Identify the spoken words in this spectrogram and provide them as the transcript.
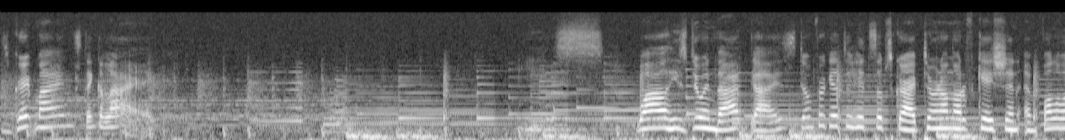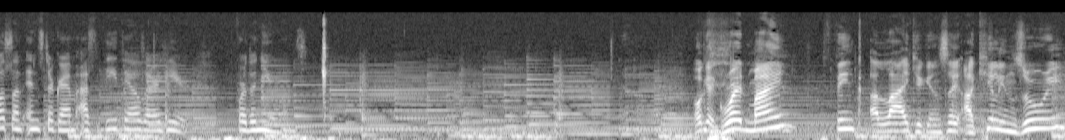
it's great minds think alike. Yes. While he's doing that, guys, don't forget to hit subscribe, turn on notification, and follow us on Instagram as the details are here for the new ones. Okay, great mind, think alike. You can say akili nzuri.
